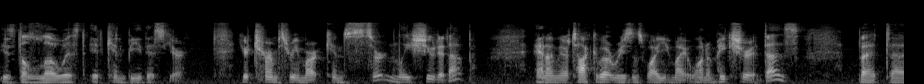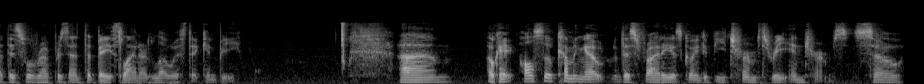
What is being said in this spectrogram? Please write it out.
is the lowest it can be this year. Your term three mark can certainly shoot it up. And I'm going to talk about reasons why you might want to make sure it does. But uh, this will represent the baseline or lowest it can be. Um, Okay, also coming out this Friday is going to be term three interims. So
